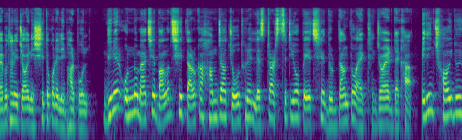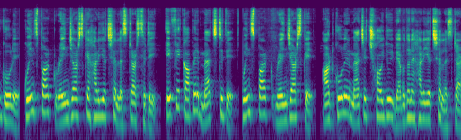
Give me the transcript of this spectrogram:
ব্যবধানে জয় নিশ্চিত করে লিভারপুল। দিনের অন্য ম্যাচে বাংলাদেশি তারকা হামজা চৌধুরীর লেস্টার সিটিও পেয়েছে দুর্দান্ত এক জয়ের দেখা। এদিন ছয় দুই গোলে কুইন্স পার্ক রেঞ্জার্সকে হারিয়েছে লেস্টার সিটি। এফএ কাপের ম্যাচটিতে কুইন্স পার্ক রেঞ্জার্সকে আট গোলের ম্যাচে ছয় দুই ব্যবধানে হারিয়েছে লেস্টার।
